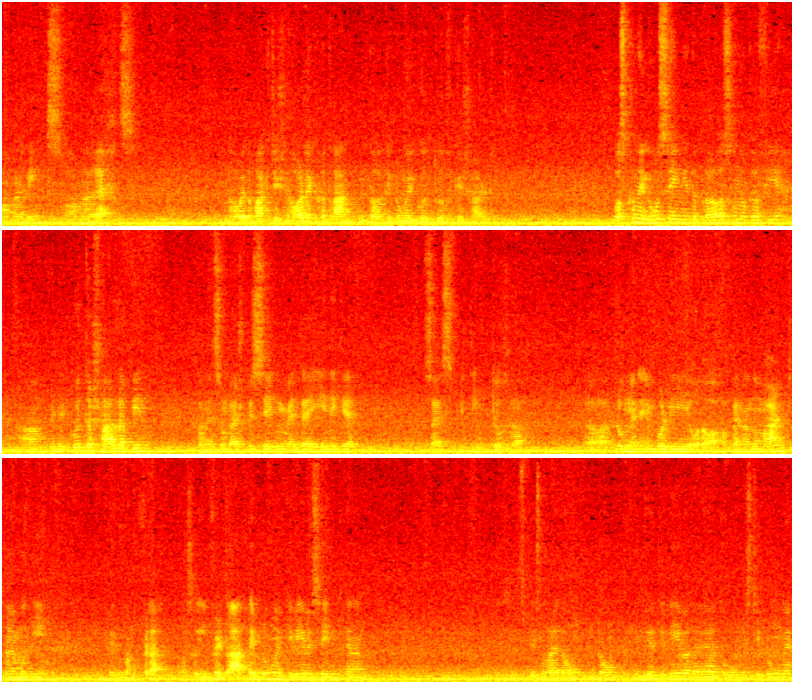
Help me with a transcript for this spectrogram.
einmal links, einmal rechts. Dann habe ich da praktisch in alle Quadranten da die Lunge gut durchgeschaltet. Was kann ich noch sehen in der Pleurasonographie? Äh, wenn ich guter Schaller bin, kann ich zum Beispiel sehen, wenn derjenige, sei es bedingt durch eine äh, Lungenembolie oder auch bei einer normalen Pneumonie, wenn man vielleicht also Infiltrate im Lungengewebe sehen können. Das ist jetzt ein bisschen weiter unten, da unten wird die Leber daher, da oben ist die Lunge.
